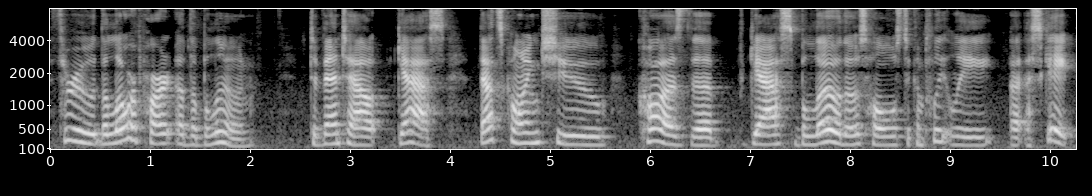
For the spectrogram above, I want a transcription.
through the lower part of the balloon to vent out gas. That's going to cause the gas below those holes to completely uh, escape,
